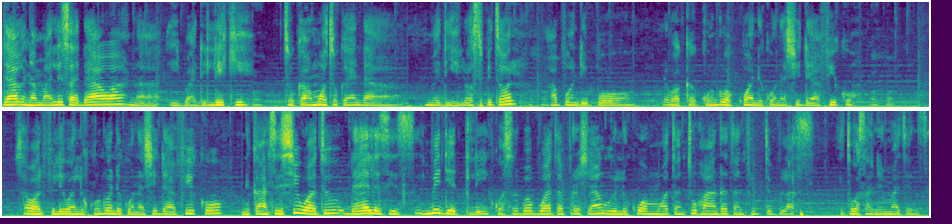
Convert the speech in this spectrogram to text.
da, namaliza dawa na ibadiliki. Tukaamua tukaenda Medihill hospital. Hapo ndipo wakagundua kuwa niko na shida ya fiko sawa vile waligundua niko na shida ya fiko. Nikaanzishiwa tu dialysis immediately kwa sababu hata pressure yangu ilikuwa more than 250 plus. It was an emergency.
